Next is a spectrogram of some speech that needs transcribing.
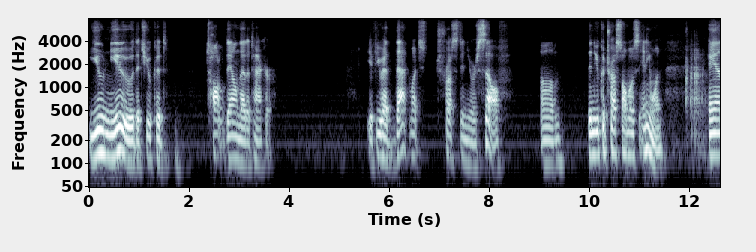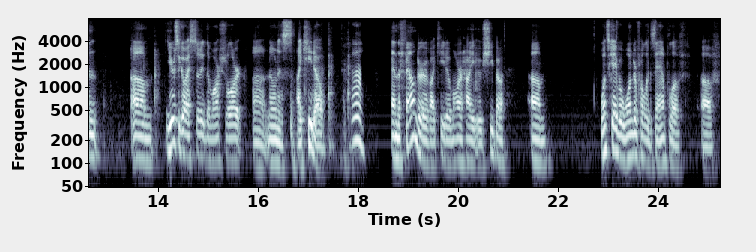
you knew that you could talk down that attacker? If you had that much trust in yourself, um, then you could trust almost anyone. And um, years ago, I studied the martial art uh, known as Aikido. Ah. And the founder of Aikido, Morihei Ueshiba, um, once gave a wonderful example of, of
